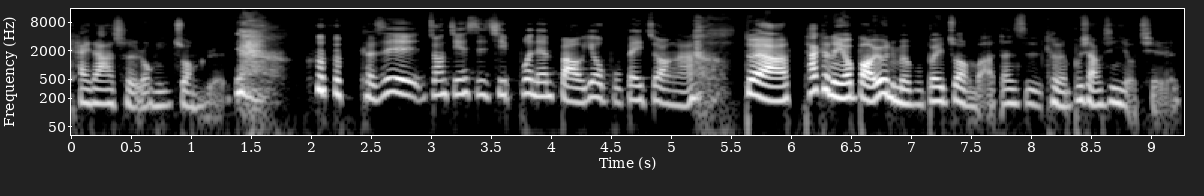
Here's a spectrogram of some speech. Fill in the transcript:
开大车容易撞人。可是装监视器不能保佑不被撞啊。对啊，他可能有保佑你们不被撞吧，但是可能不相信有钱人。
